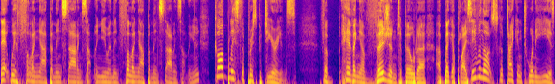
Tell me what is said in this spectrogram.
that we're filling up and then starting something new and then filling up and then starting something new. God bless the Presbyterians for having a vision to build a, a bigger place, even though it's taken 20 years.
